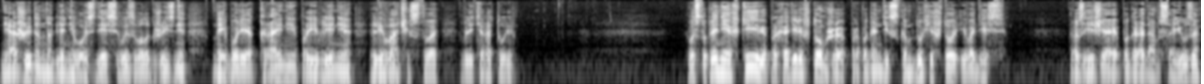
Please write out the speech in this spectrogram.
неожиданно для него здесь вызвала к жизни наиболее крайние проявления левачества – в литературе. Выступления в Киеве проходили в том же пропагандистском духе, что и в Одессе. Разъезжая по городам Союза,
